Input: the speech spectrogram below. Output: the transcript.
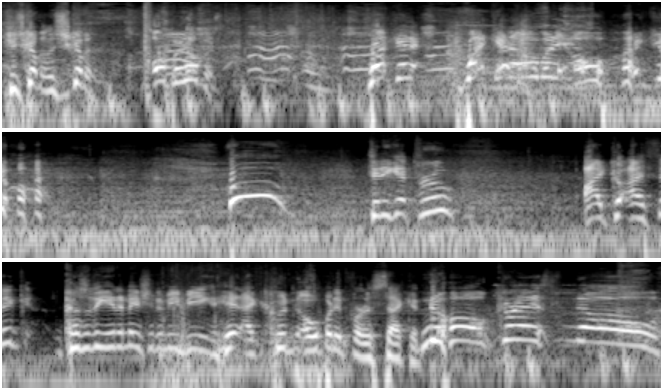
She's coming, she's coming. Open, open. Why can't? Why can't it? Oh my god! Woo! Did he get through? I, I think because of the animation of me being hit, I couldn't open it for a second. No, Chris, no!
